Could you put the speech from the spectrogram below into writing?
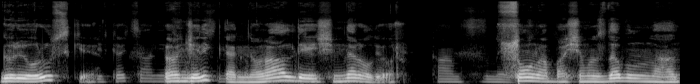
Görüyoruz ki öncelikle nöral değişimler oluyor. Sonra başımızda bulunan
